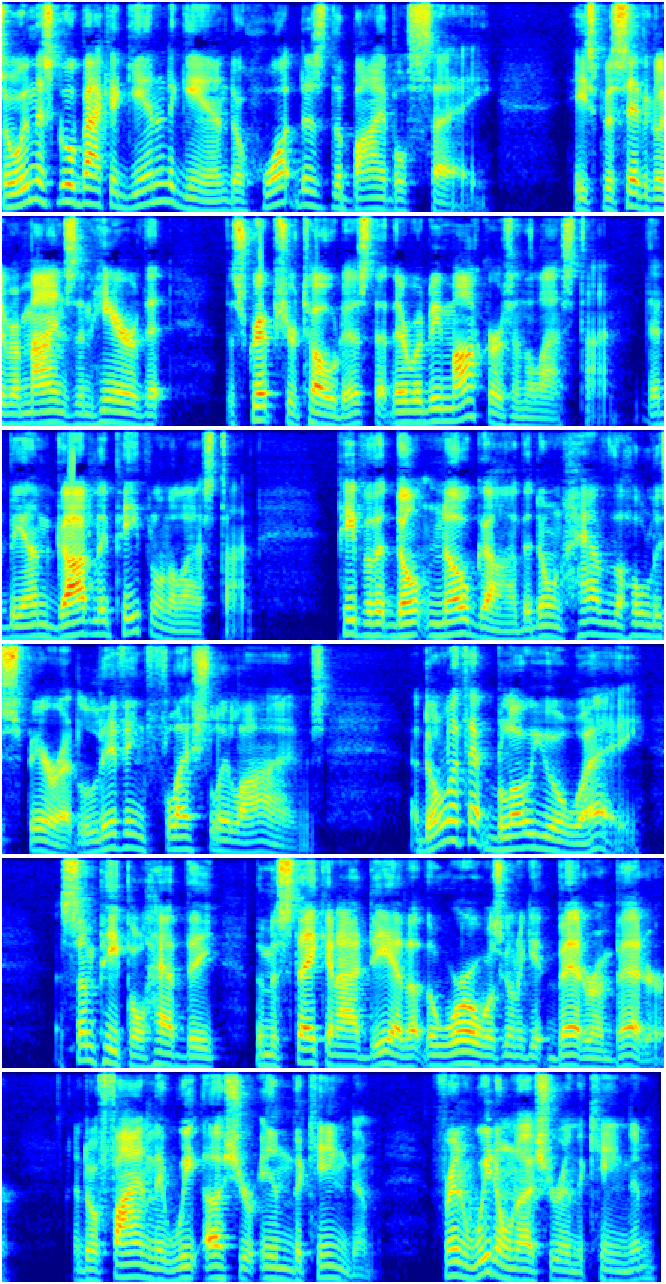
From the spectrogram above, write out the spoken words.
So we must go back again and again to what does the Bible say? He specifically reminds them here that the Scripture told us that there would be mockers in the last time, there'd be ungodly people in the last time people that don't know God, that don't have the Holy Spirit, living fleshly lives. Don't let that blow you away. Some people had the, the mistaken idea that the world was going to get better and better until finally we usher in the kingdom. Friend, we don't usher in the kingdom.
